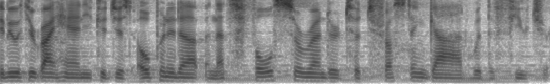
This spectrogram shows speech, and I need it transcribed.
Maybe with your right hand, you could just open it up, and that's full surrender to trusting God with the future.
